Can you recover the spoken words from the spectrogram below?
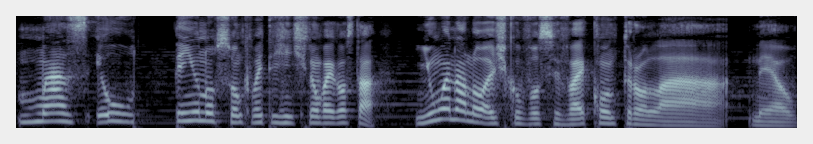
mas eu tenho noção que vai ter gente que não vai gostar. Em um analógico você vai controlar né, o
